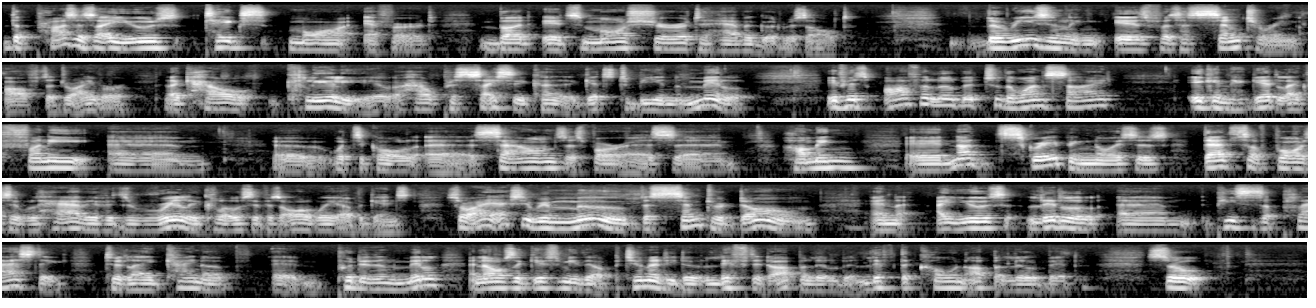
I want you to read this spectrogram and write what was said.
the process I use takes more effort, but it's more sure to have a good result. The reasoning is for the centering of the driver, like how clearly, how precisely kind of gets to be in the middle. If it's off a little bit to the one side, it can get like funny um, uh, what's it called uh, sounds as far as uh, humming not scraping noises. That's of course it will have if it's really close if it's all the way up against. So I actually remove the center dome and I use little um, pieces of plastic to like kind of uh, put it in the middle and also gives me the opportunity to lift it up a little bit lift the cone up a little bit. So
